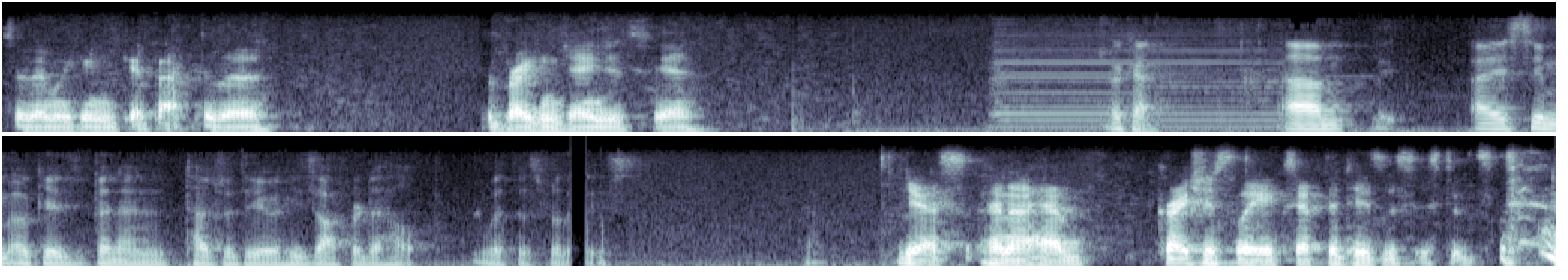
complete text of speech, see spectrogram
so then we can get back to the the breaking changes. Yeah. Okay. Um, I assume Åke's been in touch with you. He's offered to help with this release. Yes, and I have graciously accepted his assistance. All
